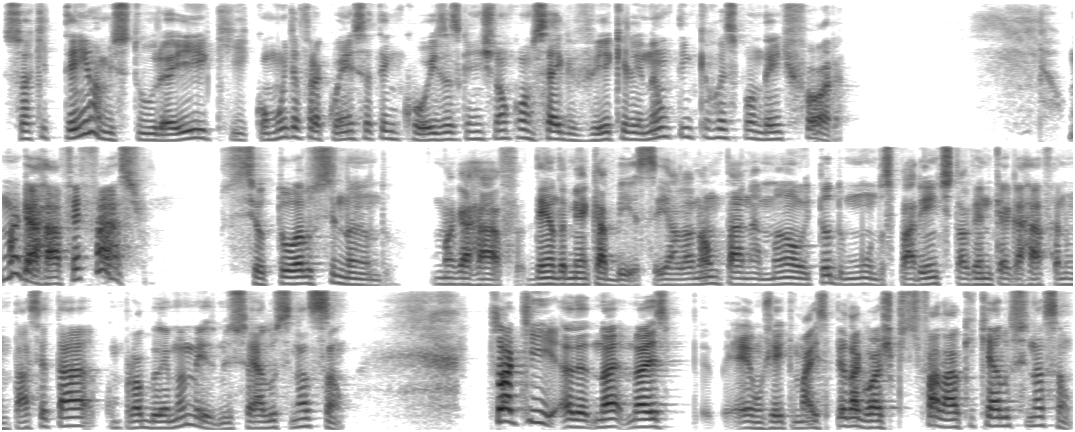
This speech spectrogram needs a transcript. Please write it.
Só que tem uma mistura aí que, com muita frequência, tem coisas que a gente não consegue ver que ele não tem correspondente fora. Uma garrafa é fácil. Se eu estou alucinando uma garrafa dentro da minha cabeça e ela não está na mão e todo mundo, os parentes, está vendo que a garrafa não está, você está com problema mesmo. Isso é alucinação. Só que eh, nós é um jeito mais pedagógico de falar o que é alucinação.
